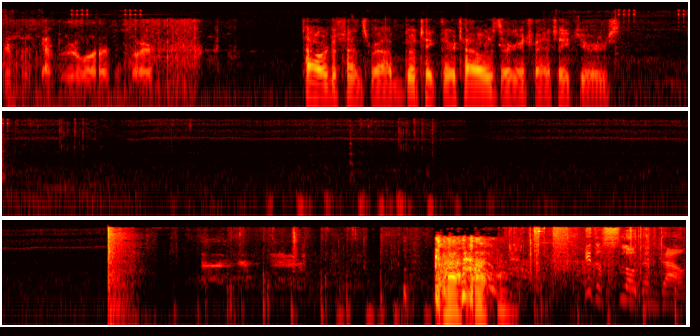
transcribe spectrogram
This just got brutalized, I swear. Tower defense, Rob. Go take their towers. They're gonna try to take yours. It'll slow them down.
